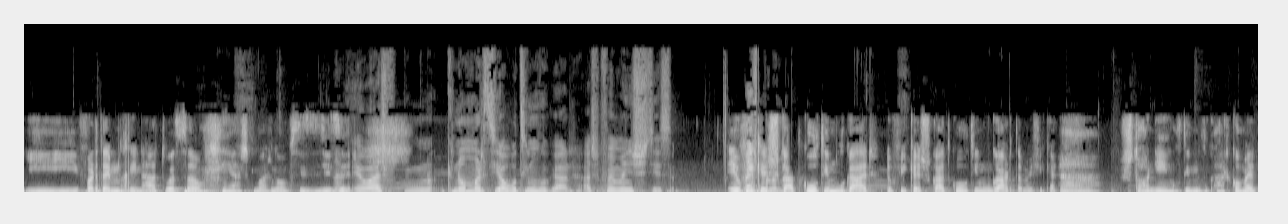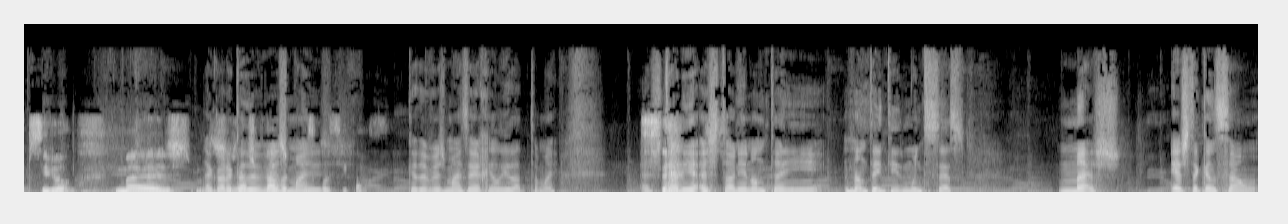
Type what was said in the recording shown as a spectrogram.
e fartei-me de rir na atuação e acho que mais não preciso dizer. Eu acho que não merecia o último lugar. Acho que foi uma injustiça. Eu fiquei Mas, chocado com o último lugar. Eu fiquei chocado com o último lugar. Também fiquei. Ah, Estónia em último lugar, como é possível? Mas. mas Agora cada vez mais. Cada vez mais é a realidade também. A Estónia, a Estónia não, tem, não tem tido muito sucesso. Mas esta canção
